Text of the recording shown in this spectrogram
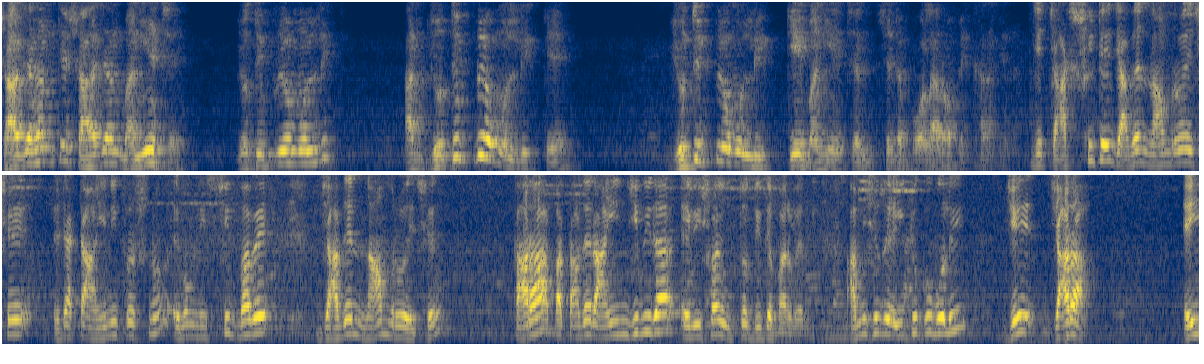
শাহজাহানকে শাহজাহান বানিয়েছে জ্যোতিপ্রিয় মল্লিক আর জ্যোতিপ্রিয় মল্লিককে জ্যোতিপ্রিয় মল্লিক কে বানিয়েছেন সেটা বলার অপেক্ষা রাখে না। যে চার্জশিটে যাদের নাম রয়েছে, এটা একটা আইনি প্রশ্ন এবং নিশ্চিতভাবে যাদের নাম রয়েছে, তারা বা তাদের আইনজীবীরা এ বিষয়ে উত্তর দিতে পারবেন। আমি শুধু এইটুকু বলি যে যারা এই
